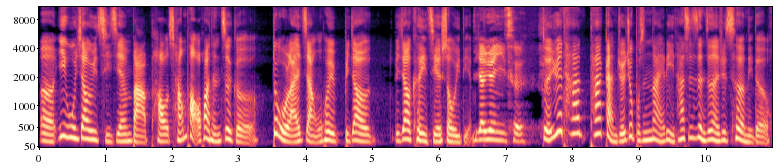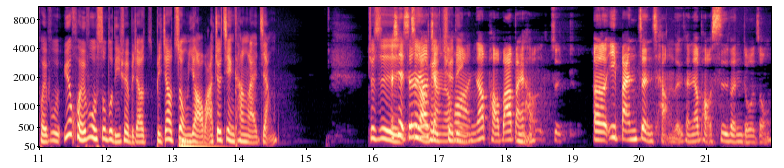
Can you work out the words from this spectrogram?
呃义务教育期间把跑长跑换成这个，对我来讲，我会比较比较可以接受一点，比较愿意测。对，因为他他感觉就不是耐力，他是认真的去测你的回复，因为回复速度的确比较比较重要吧，就健康来讲。就是，而且真的要讲的话，你知道跑八百好，最、嗯、呃一般正常的可能要跑四分多钟。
